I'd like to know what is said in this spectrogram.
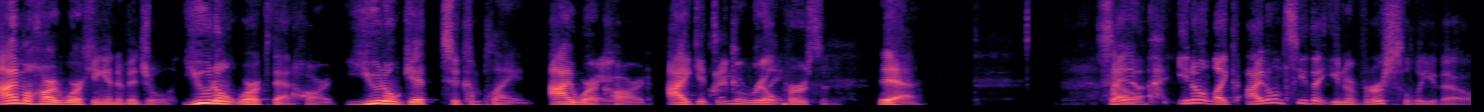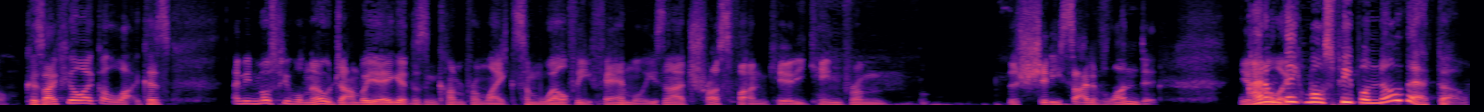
I'm a hardworking individual. You don't work that hard. You don't get to complain. I work Right. hard. I get to complain. I'm a real person. Yeah. So I, you know, like I don't see that universally though, because I feel like a lot. Because I mean, most people know John Boyega doesn't come from like some wealthy family. He's not a trust fund kid. He came from the shitty side of London. You know, I don't like, think most people know that though.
